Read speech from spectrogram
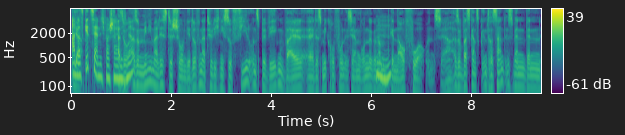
anders Ja. geht's ja nicht wahrscheinlich, Also, ne? also minimalistisch schon. Wir dürfen natürlich nicht so viel uns bewegen, weil äh, das Mikrofon ist ja im Grunde genommen genau vor uns. Ja, also was ganz interessant ist, wenn wenn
